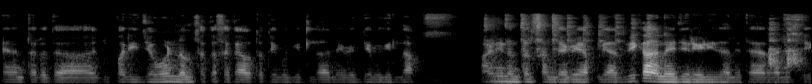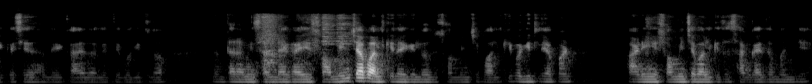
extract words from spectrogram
त्यानंतर द- दुपारी जेवण आमचं कसं काय होतं ते बघितलं नैवेद्य बघितला. आणि नंतर संध्याकाळी आपले अद्विका अनय जे रेडी झाले तयार झाले ते कसे झाले काय झाले ते बघितलं. नंतर आम्ही संध्याकाळी स्वामींच्या पालखीला गेलो स्वामींची पालखी बघितली आपण. आणि स्वामींच्या पालखीचं सांगायचं म्हणजे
